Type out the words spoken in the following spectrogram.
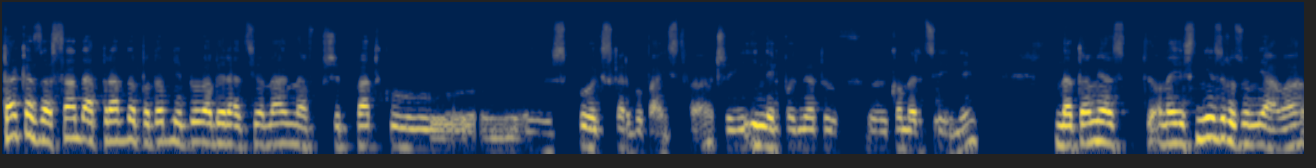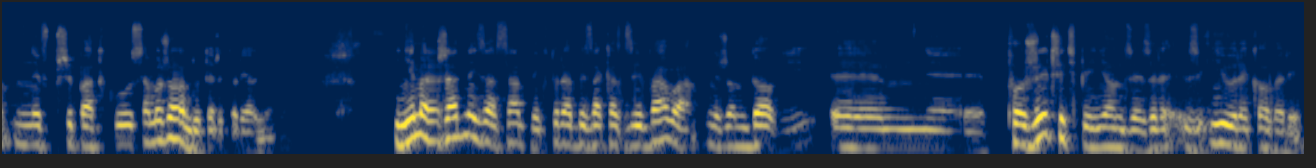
Taka zasada prawdopodobnie byłaby racjonalna w przypadku spółek Skarbu Państwa, czyli innych podmiotów komercyjnych, natomiast ona jest niezrozumiała w przypadku samorządu terytorialnego. I nie ma żadnej zasady, która by zakazywała rządowi pożyczyć pieniądze z EU Recovery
